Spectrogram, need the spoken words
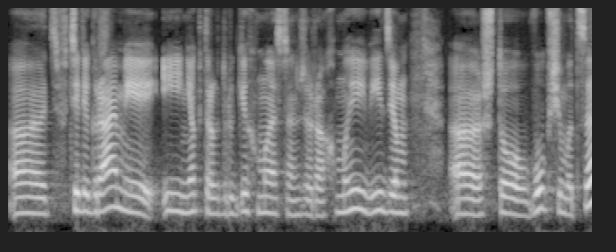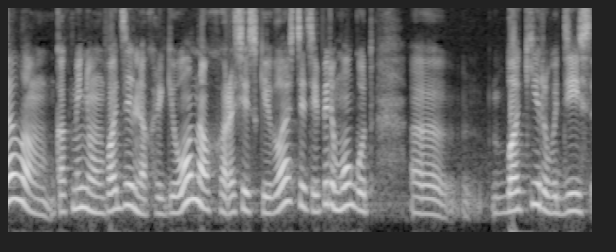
в Телеграме и некоторых других мессенджерах. Мы видим, что в общем и целом, как минимум в отдельных регионах, российские власти теперь могут э, блокировать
